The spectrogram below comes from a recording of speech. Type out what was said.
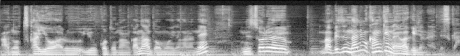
あの使いようあるいうことなんかなと思いながらね。でそれまあ別に何も関係ないわけじゃないですか。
